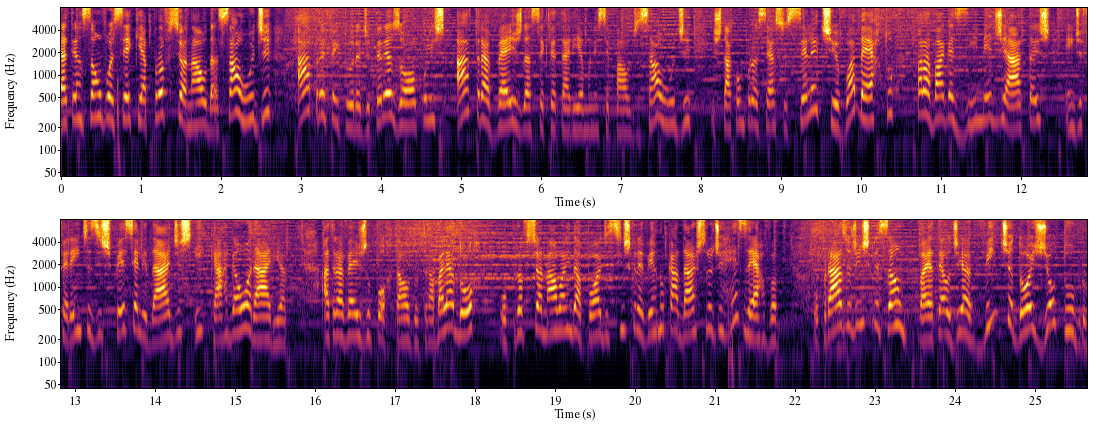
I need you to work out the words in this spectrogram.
atenção você que é profissional da saúde, a Prefeitura de Teresópolis, através da Secretaria Municipal de Saúde, está com processo seletivo aberto para vagas imediatas em diferentes especialidades e carga horária. Através do portal do trabalhador, o profissional ainda pode se inscrever no cadastro de reserva. O prazo de inscrição vai até o dia 22 de outubro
